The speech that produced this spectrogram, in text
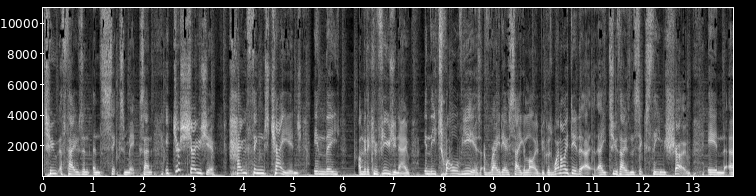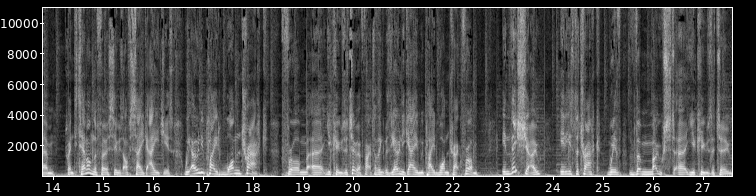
2006 mix. And it just shows you how things change in the I'm going to confuse you now. In the 12 years of Radio Sega Live, because when I did a, a 2006 theme show in um, 2010 on the first series of Sega Ages, we only played one track from uh, Yakuza 2. In fact, I think it was the only game we played one track from. In this show, it is the track with the most uh, Yakuza 2.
